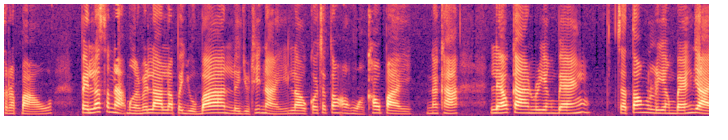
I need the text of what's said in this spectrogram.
กระเป๋า เป็นลักษณะเหมือนเวลาเราไปอยู่บ้านหรืออยู่ที่ไหน เราก็จะต้องเอาหัวเข้าไปนะคะ แล้วการเรียงแบงค์จะต้องเรียงแบงค์ใหญ่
